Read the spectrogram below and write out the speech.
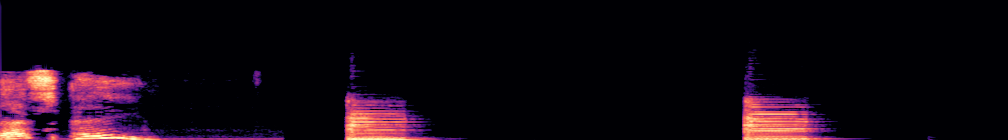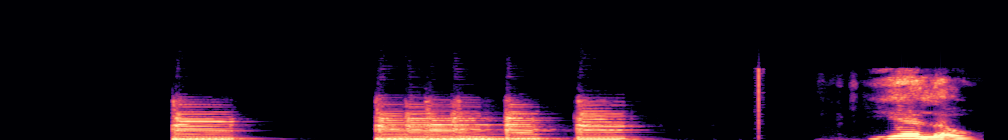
That's pain. Yellow.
